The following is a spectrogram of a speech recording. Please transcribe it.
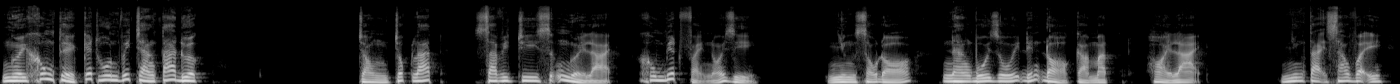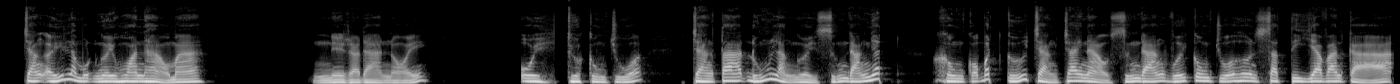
người không thể kết hôn với chàng ta được. Trong chốc lát, Savitri sững người lại, không biết phải nói gì. Nhưng sau đó, nàng bối rối đến đỏ cả mặt, hỏi lại. Nhưng tại sao vậy? Chàng ấy là một người hoàn hảo mà. Nerada nói. Ôi, thưa công chúa, chàng ta đúng là người xứng đáng nhất. Không có bất cứ chàng trai nào xứng đáng với công chúa hơn Satyavan cả.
